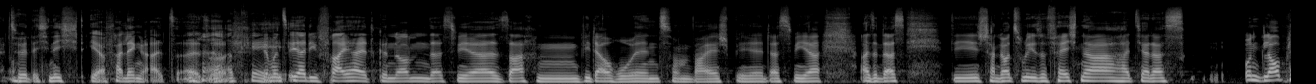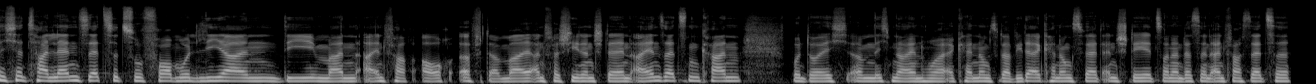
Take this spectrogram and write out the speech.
natürlich oh. nicht, eher verlängert. Also okay. wir haben uns eher die Freiheit genommen, dass wir Sachen wiederholen, zum Beispiel, dass wir, also dass die Charlotte Louise Fechner hat ja das unglaubliche Talent, Sätze zu formulieren, die man einfach auch öfter mal an verschiedenen Stellen einsetzen kann, wodurch ähm, nicht nur ein hoher Erkennungs- oder Wiedererkennungswert entsteht, sondern das sind einfach Sätze,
